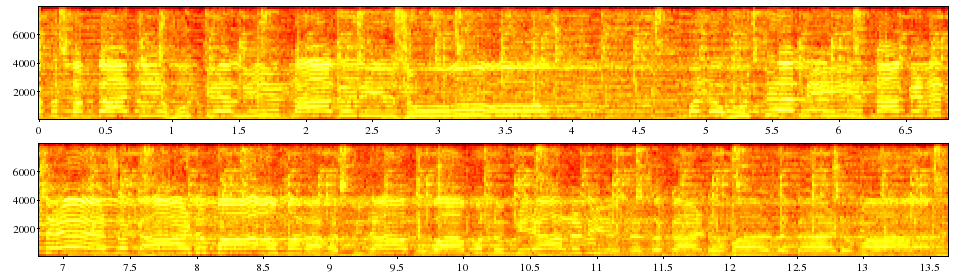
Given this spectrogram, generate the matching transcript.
એક દંગાની હુતેલી નાગડી છું. મન હુતેલી નાગણ ને જગાડમાં, મારા હતીરા ભુવા મન મ્યાલડી ને જગાડમાં જગાડમાં.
